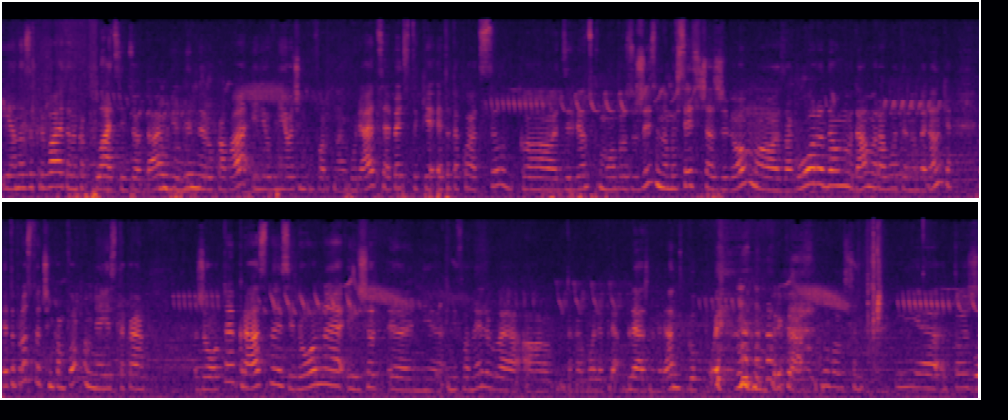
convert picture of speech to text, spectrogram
и она закрывает, она как платье идет, да, у нее длинные рукава, и в ней очень комфортно гулять. И опять-таки это такой отсыл к деревенскому образу жизни, но мы все сейчас живем э, за городом, да, мы работаем на удаленке. Это просто очень комфортно. У меня есть такая желтая, красная, зеленая и еще э, не, не фланелевая, а такая более пля- пляжный вариант голубой. Прекрасно. Ну, в общем, и э, тоже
